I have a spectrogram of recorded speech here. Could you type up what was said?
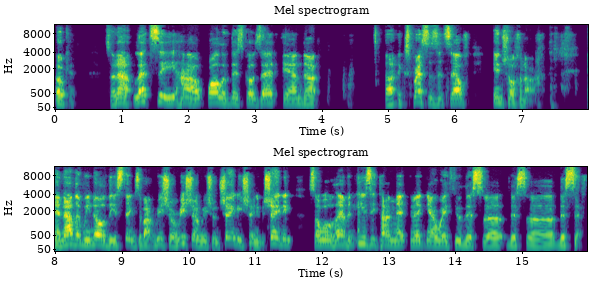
Okay, so now let's see how all of this goes ahead and uh, uh, expresses itself in Shulchan Aruch. And now that we know these things about Rishon, Rishon, Rishon Sheni, Sheni B'Sheni, so we'll have an easy time make, making our way through this uh, this uh, this sift.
